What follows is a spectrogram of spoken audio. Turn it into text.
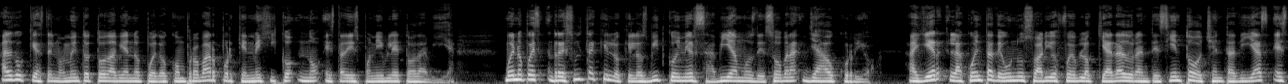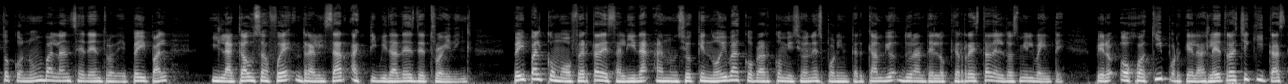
algo que hasta el momento todavía no puedo comprobar porque en México no está disponible todavía. Bueno, pues resulta que lo que los bitcoiners sabíamos de sobra ya ocurrió. Ayer la cuenta de un usuario fue bloqueada durante 180 días, esto con un balance dentro de PayPal, y la causa fue realizar actividades de trading. PayPal como oferta de salida anunció que no iba a cobrar comisiones por intercambio durante lo que resta del 2020, pero ojo aquí porque las letras chiquitas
